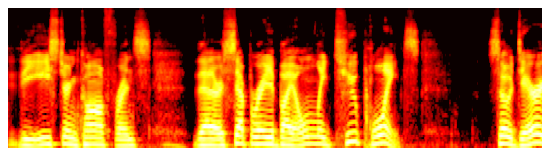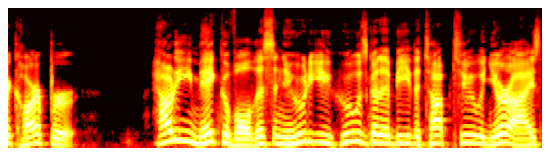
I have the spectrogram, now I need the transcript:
the Eastern Conference that are separated by only two points. So Derek Harper, how do you make of all this, and who do you who is going to be the top two in your eyes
